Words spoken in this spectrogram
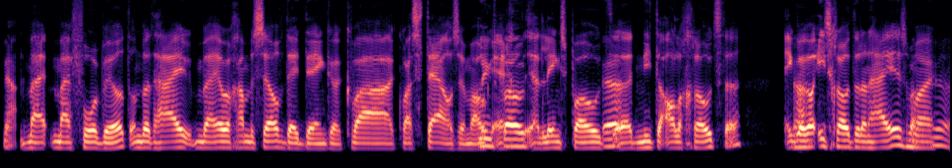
Ja. mijn, mijn voorbeeld. Omdat hij mij heel erg aan mezelf deed denken qua, qua stijl. Zeg maar. Ook Linkspoot. echt, ja, linkspoot. Ja. eh, niet de allergrootste. Ik Ja. ben wel iets groter dan hij is. Maar ja.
